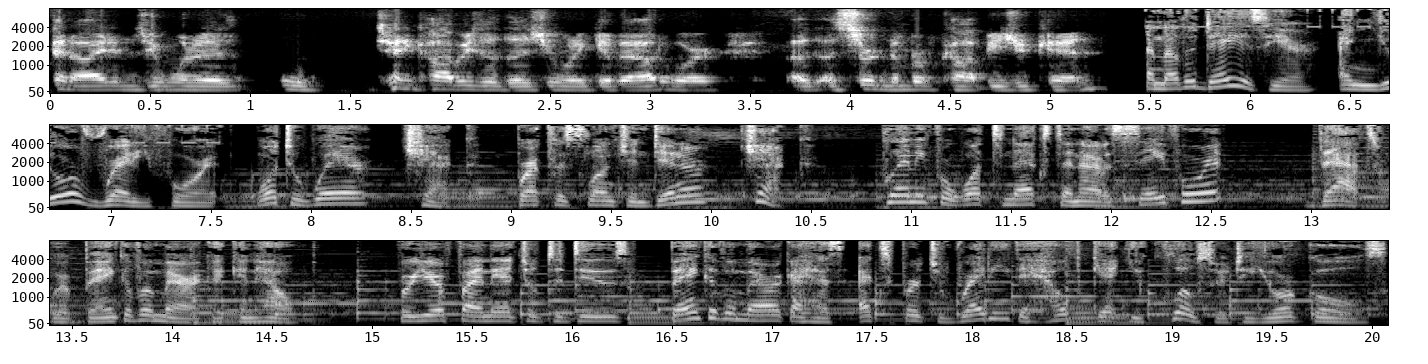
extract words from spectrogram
10 items you want to ten copies of this you want to give out or a, a certain number of copies you can. Another day is here, and you're ready for it. What to wear? Check. Breakfast, lunch, and dinner? Check. Planning for what's next and how to save for it? That's where Bank of America can help. For your financial to-dos, Bank of America has experts ready to help get you closer to your goals.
